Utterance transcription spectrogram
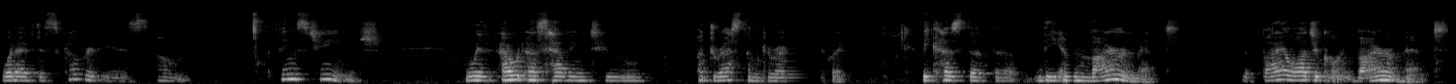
What I've discovered is um, things change without us having to address them directly because the, the, the environment, the biological environment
